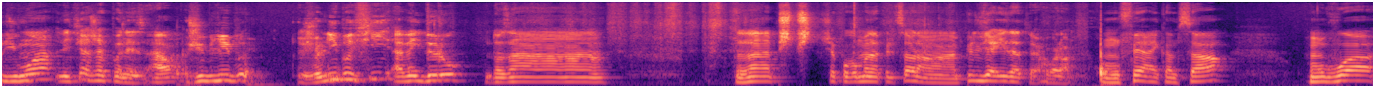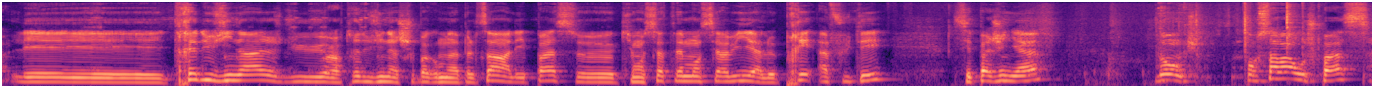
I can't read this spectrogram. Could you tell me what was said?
du moins, les pierres japonaises. Alors je, je lubrifie avec de l'eau dans un... Dans un... Je sais pas comment on appelle ça, un pulvérisateur. Voilà. Mon fer est comme ça. On voit les traits d'usinage du... Alors traits d'usinage, je sais pas comment on appelle ça. Les passes euh, qui ont certainement servi à le pré-affûter. C'est pas génial. Donc, pour savoir où je passe,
